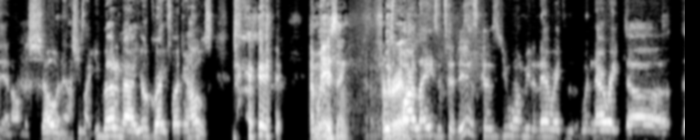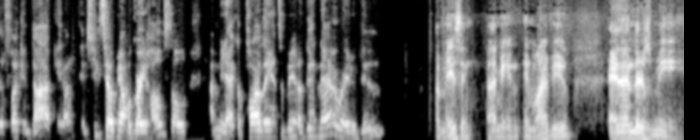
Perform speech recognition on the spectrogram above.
that on the show. And now she's like, "You better now. You're a great fucking host." Amazing. For which real. parlays into this because you want me to narrate would narrate the uh, the fucking doc, and I'm, and she tells me I'm a great host. So I mean, that could parlay into being a good narrator, dude. Amazing. I mean, in my view. And then there's me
